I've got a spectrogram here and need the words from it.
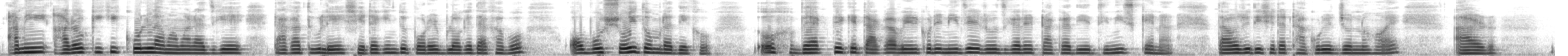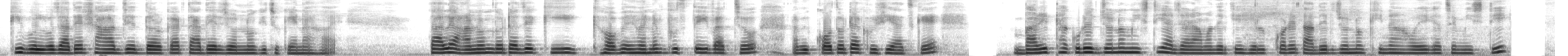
আমি আরও কী কী করলাম আমার আজকে টাকা তুলে সেটা কিন্তু পরের ব্লগে দেখাবো। অবশ্যই তোমরা দেখো। ওহ, ব্যাগ থেকে টাকা বের করে নিজের রোজগারের টাকা দিয়ে জিনিস কেনা, তাও যদি সেটা ঠাকুরের জন্য হয়। আর কি বলব, যাদের সাহায্যের দরকার তাদের জন্য কিছু কেনা হয়। তাহলে আনন্দটা যে কি হবে মানে বুঝতেই পারছ। আমি কতটা খুশি আজকে। বাড়ির ঠাকুরের জন্য মিষ্টি, আর যারা আমাদেরকে হেল্প করে তাদের জন্য কিনা হয়ে গেছে মিষ্টি।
